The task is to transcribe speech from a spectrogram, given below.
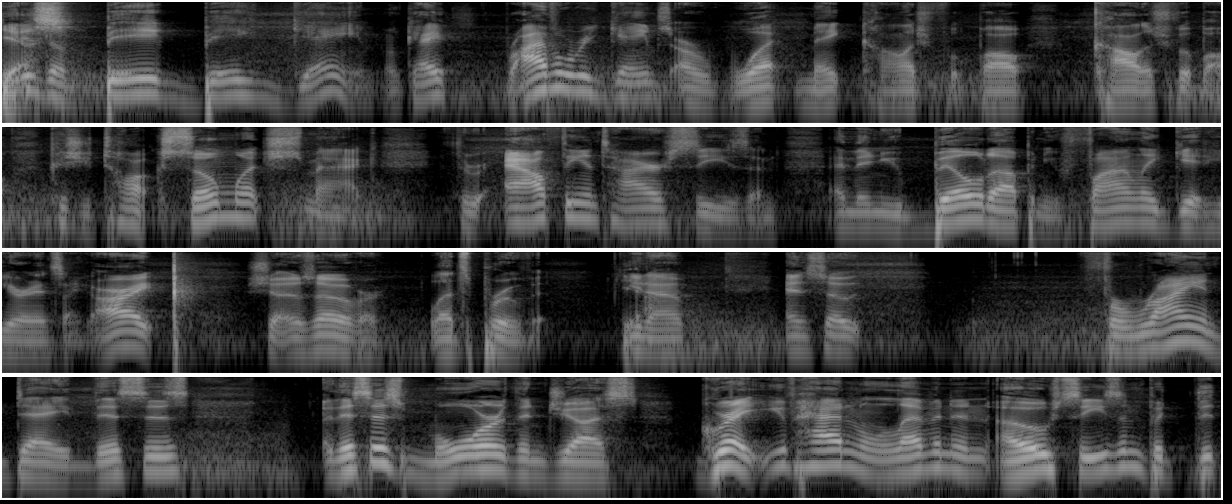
It is Yes. a big, big game. Okay, rivalry games are what make college football college football because you talk so much smack throughout the entire season, and then you build up and you finally get here, and it's like, all right, show's over. Let's prove it. You Yeah. know, and so for Ryan Day, this is this is more than just great. You've had an 11 and 0 season, but th-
